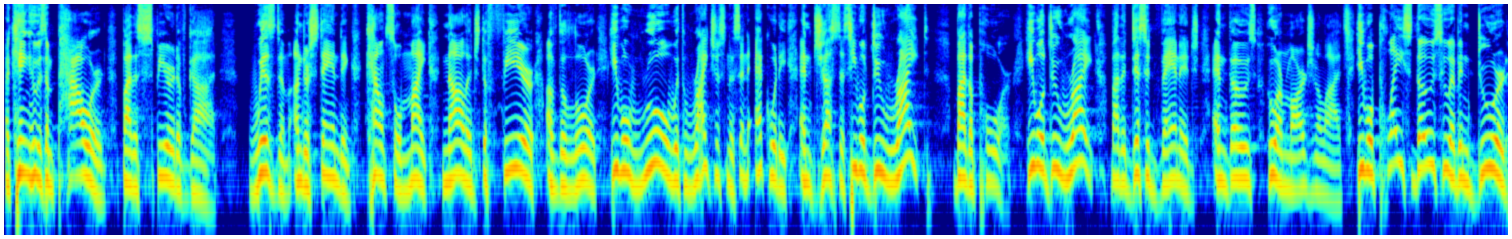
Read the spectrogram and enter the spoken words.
a king who is empowered by the Spirit of God. Wisdom, understanding, counsel, might, knowledge, the fear of the Lord. He will rule with righteousness and equity and justice. He will do right by the poor. He will do right by the disadvantaged and those who are marginalized. He will place those who have endured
